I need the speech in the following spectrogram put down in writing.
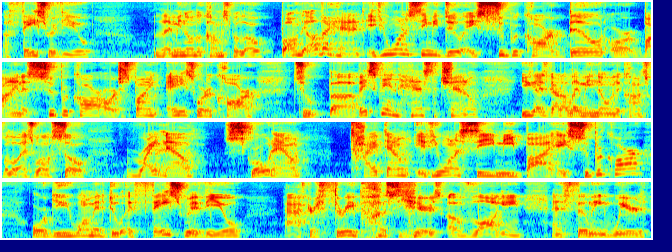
a face review, let me know in the comments below. But on the other hand, if you want to see me do a supercar build or buying a supercar or just buying any sort of car to uh, basically enhance the channel, you guys gotta let me know in the comments below as well. So right now, scroll down, type down if you want to see me buy a supercar or do you want me to do a face reveal after three plus years of vlogging and filming weird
